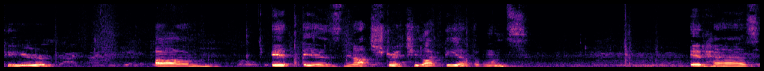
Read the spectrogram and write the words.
Here, um, it is not stretchy like the other ones. It has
